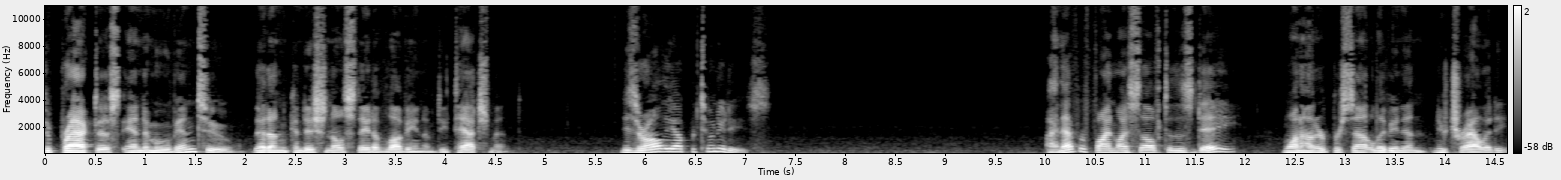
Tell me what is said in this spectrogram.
to practice and to move into that unconditional state of loving, of detachment. These are all the opportunities. I never find myself to this day 100% living in neutrality.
